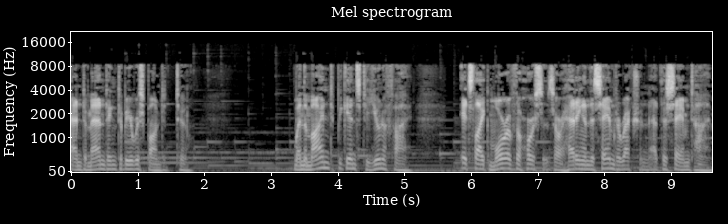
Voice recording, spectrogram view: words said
and demanding to be responded to. When the mind begins to unify, it's like more of the horses are heading in the same direction at the same time,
